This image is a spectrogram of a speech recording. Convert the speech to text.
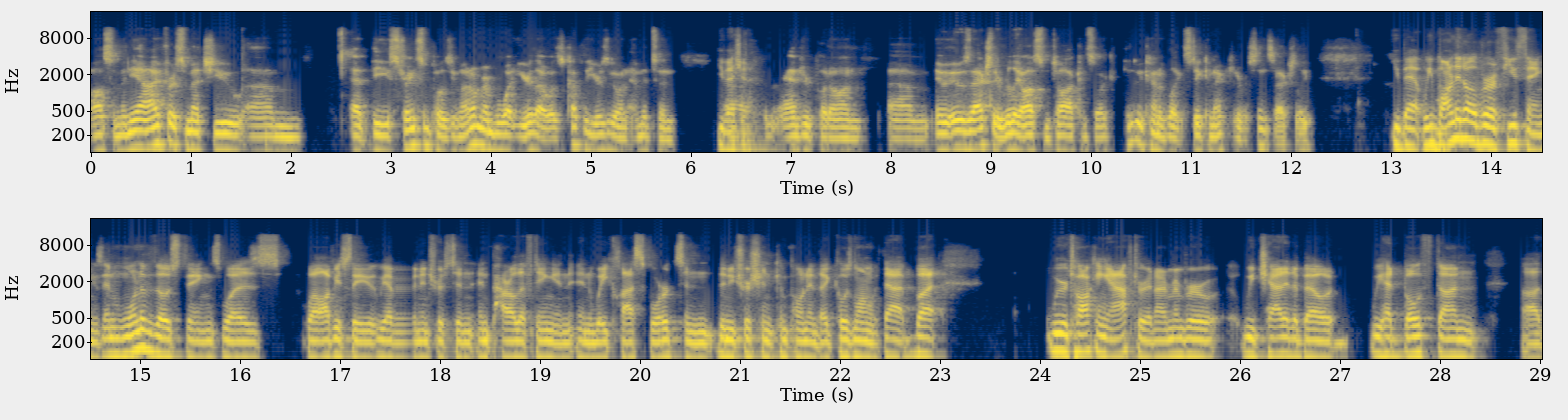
awesome and yeah i first met you um, at the strength symposium i don't remember what year that was a couple of years ago in edmonton you betcha uh, andrew put on um, it, it, was actually a really awesome talk. And so I think we kind of like stay connected ever since actually. You bet. We bonded over a few things. And one of those things was, well, obviously we have an interest in, in powerlifting and, and weight class sports and the nutrition component that goes along with that. But we were talking after, and I remember we chatted about, we had both done uh,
